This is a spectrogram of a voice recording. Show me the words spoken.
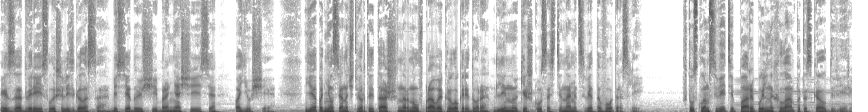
Из-за дверей слышались голоса, беседующие, бронящиеся, поющие. Я поднялся на четвертый этаж, нырнул в правое крыло коридора, длинную кишку со стенами цвета водорослей. В тусклом свете пары пыльных ламп отыскал дверь.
